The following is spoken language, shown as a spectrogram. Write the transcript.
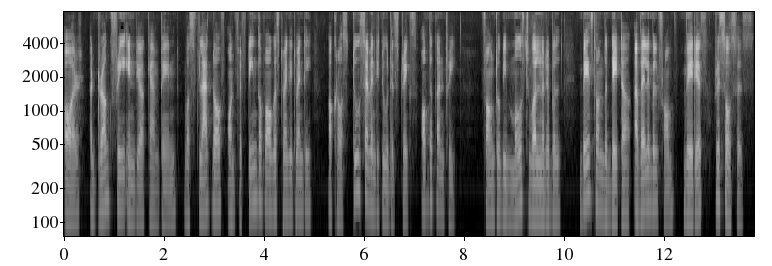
or a Drug Free India campaign was flagged off on 15th of August 2020 across 272 districts of the country found to be most vulnerable based on the data available from various resources.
